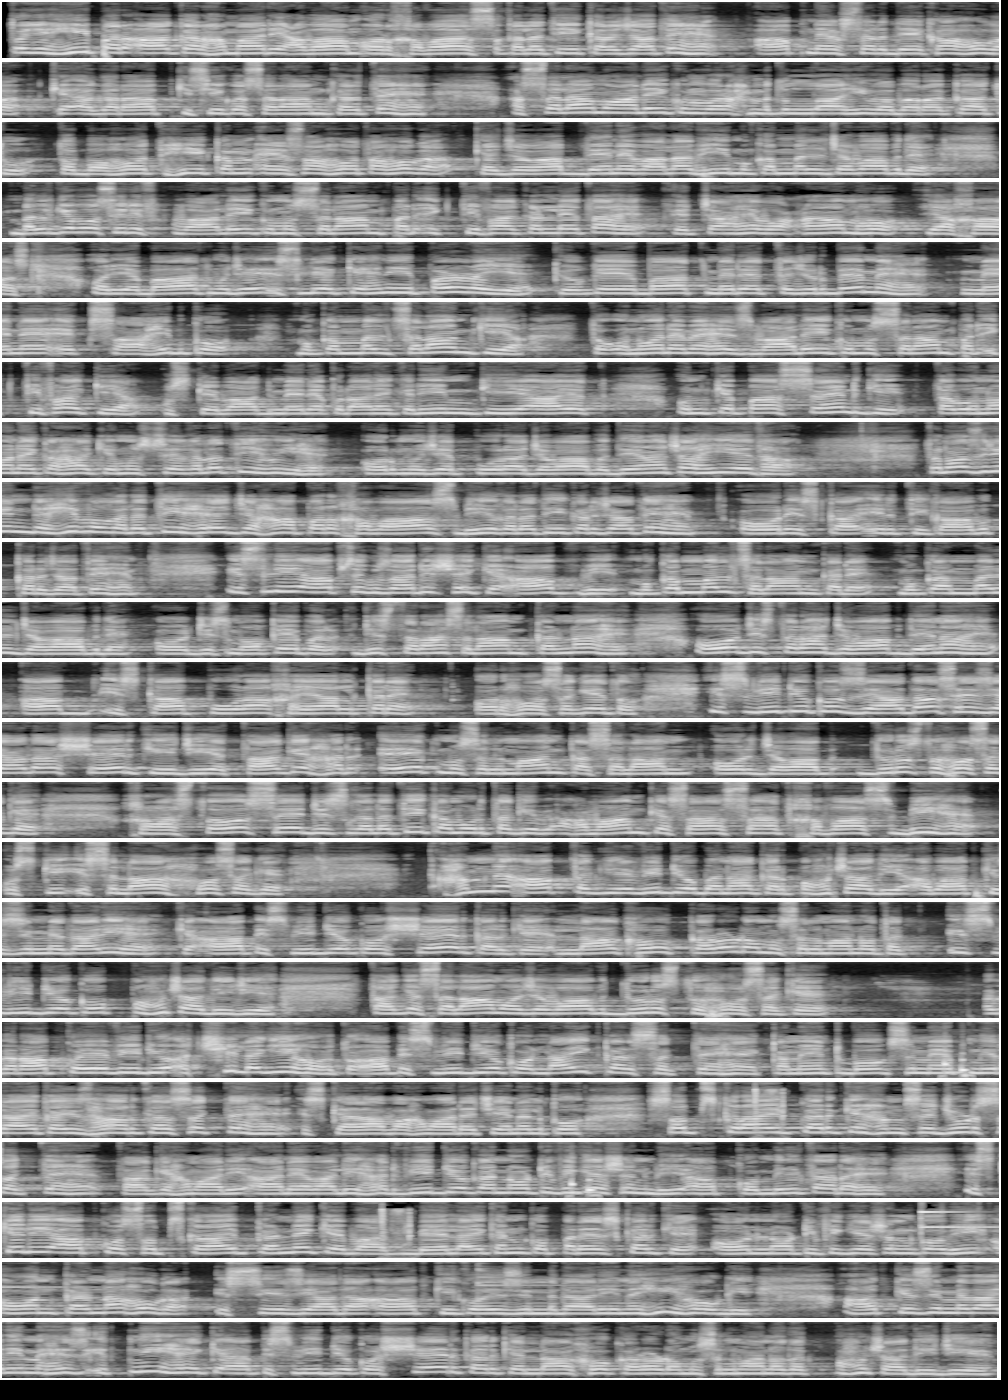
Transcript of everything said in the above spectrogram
तो यहीं पर आकर हमारे आवाम और ख़वास गलती कर जाते हैं। आपने अक्सर देखा होगा कि अगर आप किसी को सलाम करते हैं असलकम वरहमल वबरक तो बहुत ही कम ऐसा होता होगा कि जवाब देने वाला भी मुकम्मल जवाब दे, बल्कि वो सिर्फ़ वालेकुम पर इक्तफ़ा कर लेता है, फिर चाहे वो आम हो या ख़ास। और यह बात मुझे इसलिए कहनी पड़ रही है क्योंकि ये बात मेरे तजुर्बे में है। मैंने एक साहिब को मुकम्मल सलाम किया तो उन्होंने महज़ वालेकुम पर इक्तफ़ा किया। उसके बाद मैंने कुरान करीम की यह आयत उनके पास सेंड की। तब उन्होंने कहा कि मुझसे गलती हुई है और मुझे पूरा जवाब देना चाहिए था। तो नाजरीन, यही वो गलती है जहाँ पर ख़वास भी गलती कर जाते हैं और इसका इरतकब कर जाते हैं। इसलिए आपसे गुजारिश है कि आप भी मुकम्मल सलाम करें, मुकम्मल जवाब दें और जिस मौके पर जिस तरह सलाम करना है और जिस तरह जवाब देना है, आप इसका पूरा ख्याल करें। और हो सके तो इस वीडियो को ज़्यादा से ज़्यादा शेयर कीजिए ताकि हर एक मुसलमान का सलाम और जवाब दुरुस्त हो सके। ख़ास तौर से जिस गलती का मरतकब आवाम के साथ साथ खवास भी हैं, उसकी असलाह हो सके। हमने आप तक ये वीडियो बनाकर पहुँचा दिया। अब आपकी ज़िम्मेदारी है कि आप इस वीडियो को शेयर करके लाखों करोड़ों मुसलमानों तक इस वीडियो को पहुँचा दीजिए ताकि सलाम और जवाब दुरुस्त हो सके। अगर आपको ये वीडियो अच्छी लगी हो तो आप इस वीडियो को लाइक कर सकते हैं, कमेंट बॉक्स में अपनी राय का इजहार कर सकते हैं। इसके अलावा हमारे चैनल को सब्सक्राइब करके हमसे जुड़ सकते हैं, ताकि हमारी आने वाली हर वीडियो का नोटिफिकेशन भी आपको मिलता रहे। इसके लिए आपको सब्सक्राइब करने के बाद बेल आइकन को प्रेस करके ऑल नोटिफिकेशन को भी ऑन करना होगा। इससे ज़्यादा आपकी कोई ज़िम्मेदारी नहीं होगी। आपकी ज़िम्मेदारी महज इतनी है कि आप इस वीडियो को शेयर करके लाखों करोड़ों मुसलमानों तक पहुँचा दीजिए।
